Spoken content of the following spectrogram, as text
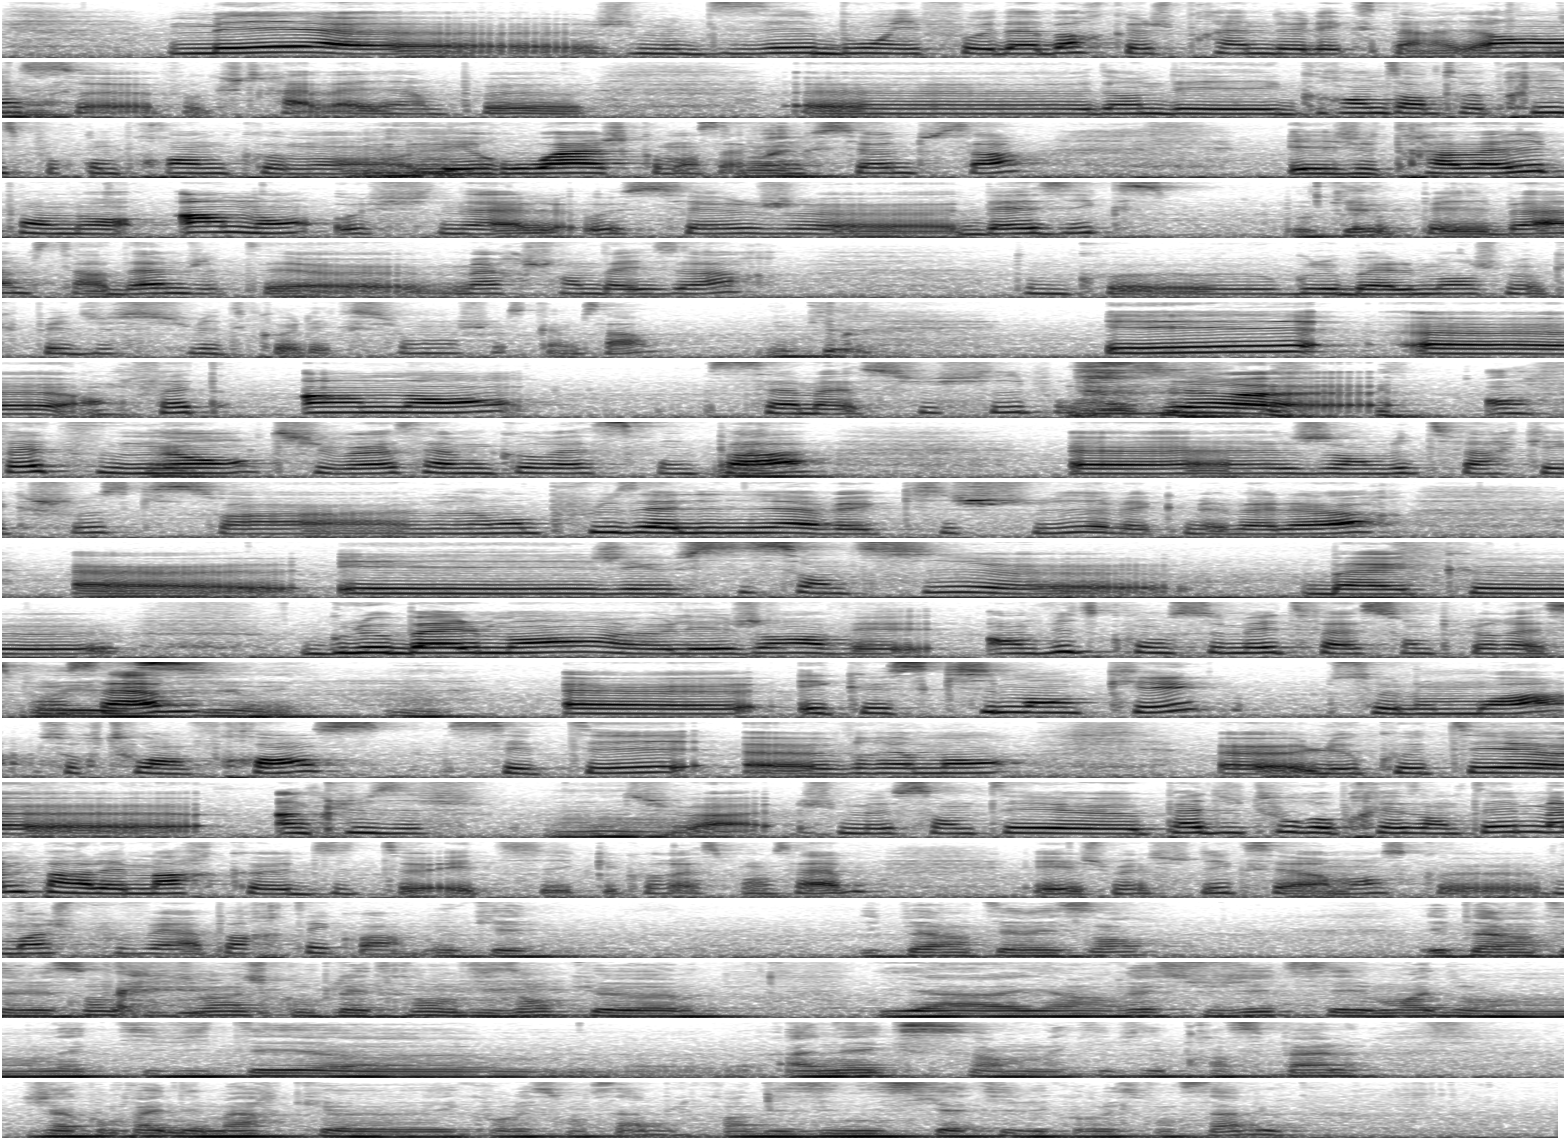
Mais euh, je me disais, bon, il faut d'abord que je prenne de l'expérience, il faut que je travaille un peu dans des grandes entreprises pour comprendre comment mhm. les rouages, comment ça fonctionne, tout ça. Et j'ai travaillé pendant un an au final au siège d'ASICS aux Pays-Bas, Amsterdam. J'étais merchandiser. Donc euh, globalement, je m'occupais du suivi de collection, choses comme ça. Et euh, en fait, un an, ça m'a suffi pour me dire, euh, en fait, non, tu vois, ça me correspond pas. j'ai envie de faire quelque chose qui soit vraiment plus aligné avec qui je suis, avec mes valeurs. Et j'ai aussi senti bah, que globalement, les gens avaient envie de consommer de façon plus responsable. et que ce qui manquait, selon moi, surtout en France, c'était euh, vraiment euh, le côté euh, inclusif. Mmh. Tu vois, je me sentais pas du tout représentée, même par les marques dites éthiques et co-responsables. Et je me suis dit que c'est vraiment ce que moi je pouvais apporter, quoi. Ok, hyper intéressant. Hyper intéressant. tu vois, je compléterai en disant que il y, y, a un vrai sujet. Tu sais, moi, dans mon activité annexe, mon activité principale, j'accompagne des marques éco-responsables, enfin des initiatives éco-responsables.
